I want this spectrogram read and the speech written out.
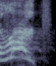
all right.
